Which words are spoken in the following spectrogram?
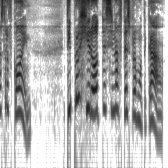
Master of Coin. Τι προχειρότητες είναι αυτές πραγματικά;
